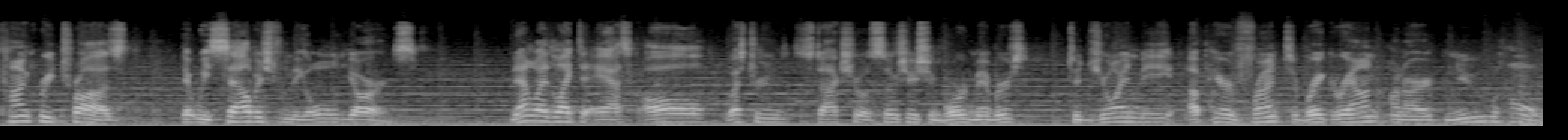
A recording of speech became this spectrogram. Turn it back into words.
concrete troughs that we salvaged from the old yards. Now I'd like to ask all Western Stock Show Association board members to join me up here in front to break ground on our new home.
